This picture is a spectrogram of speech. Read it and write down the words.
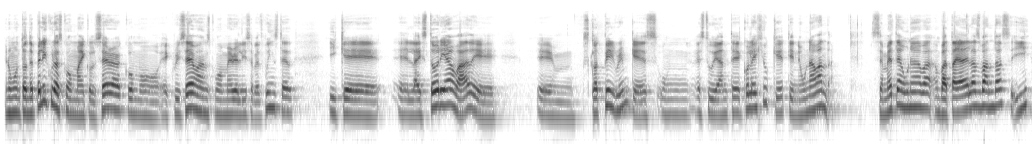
en un montón de películas, como Michael Cera, como eh, Chris Evans, como Mary Elizabeth Winstead, y que la historia va de em, Scott Pilgrim, que es un estudiante de colegio que tiene una banda. Se mete a una ba batalla de las bandas y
